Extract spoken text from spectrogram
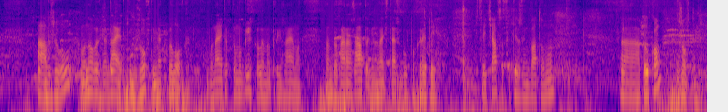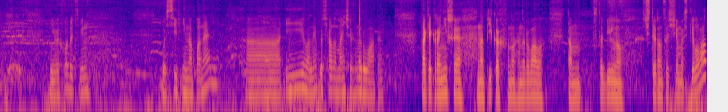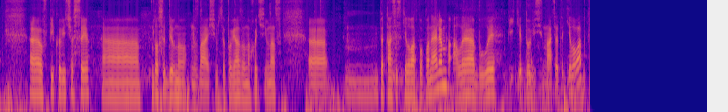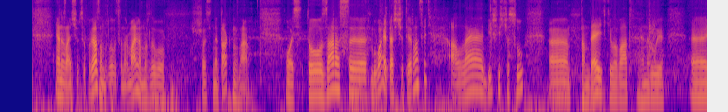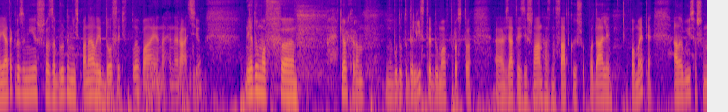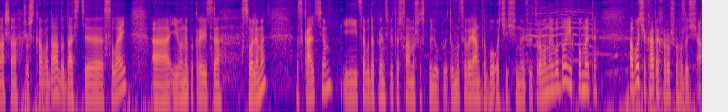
А вживу воно виглядає таким жовтим, як пилок. Бо навіть автомобіль, коли ми приїжджаємо там до гаража, то він весь теж був покритий цей час, це тиждень-два тому, пилком жовтим. І виходить, він осів і на панелі, і вони почали менше генерувати. Так як раніше на піках воно генерувало там стабільно 14 з чимось кВт е, в пікові часи. Досить дивно, не знаю, з чим це пов'язано, хоч і в нас е, 15 кВт по панелям, але були піки до 18 кВт. Я не знаю, з чим це пов'язано, можливо, це нормально, можливо, щось не так, не знаю. Ось, то зараз е, буває теж 14, але більшість часу е, там 9 кВт генерує. Е, я так розумію, що забрудненість панелей досить впливає на генерацію. Я думав, керхером не буду туди лізти, думав просто е, взяти зі шланга з насадкою, щоб подалі помити. Але боюся, що наша жорстка вода додасть е, солей, е, і вони покриються солями з кальцієм. І це буде, в принципі, те ж саме, що з пилюкою. Тому це варіант або очищеною фільтрованою водою їх помити, або чекати хорошого доща.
